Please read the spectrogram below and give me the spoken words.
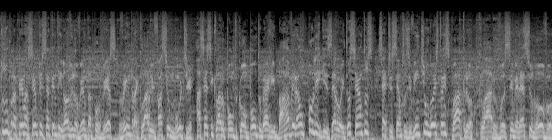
Tudo por apenas 179,90 por mês. Vem pra Claro e faça o multi. Acesse claro.com.br barra verão ou ligue 0800 721 234. Claro, você merece o novo.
